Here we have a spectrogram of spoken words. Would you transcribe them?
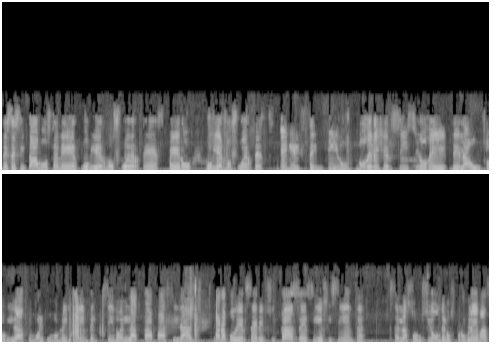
Necesitamos tener gobiernos fuertes, pero gobiernos fuertes en el sentido no del ejercicio de, de la autoridad como algunos lo entienden, sino en la capacidad para poder ser eficaces y eficientes en la solución de los problemas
